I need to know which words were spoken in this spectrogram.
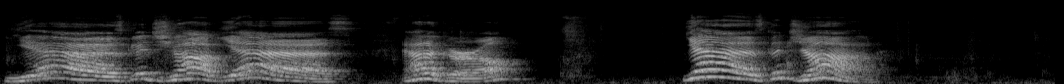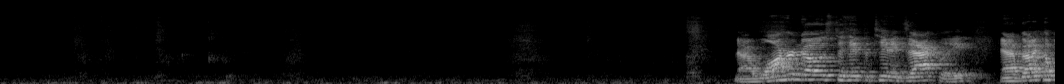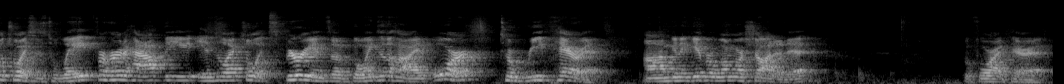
Yes, good job. Yes. Atta girl. Yes, good job. Now I want her nose to hit the tin exactly, and I've got a couple choices. To wait for her to have the intellectual experience of going to the hide, or to repair it. Uh, I'm gonna give her one more shot at it before I pair it.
